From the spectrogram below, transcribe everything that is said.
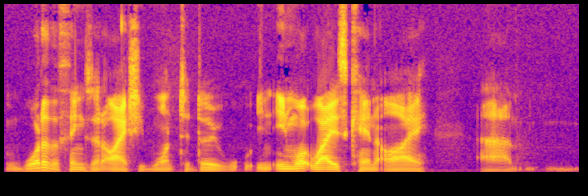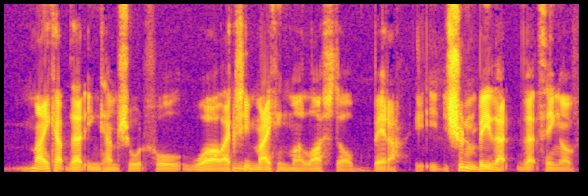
what are the things that I actually want to do? In in what ways can I um, make up that income shortfall while actually making my lifestyle better? It, it shouldn't be that that thing of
